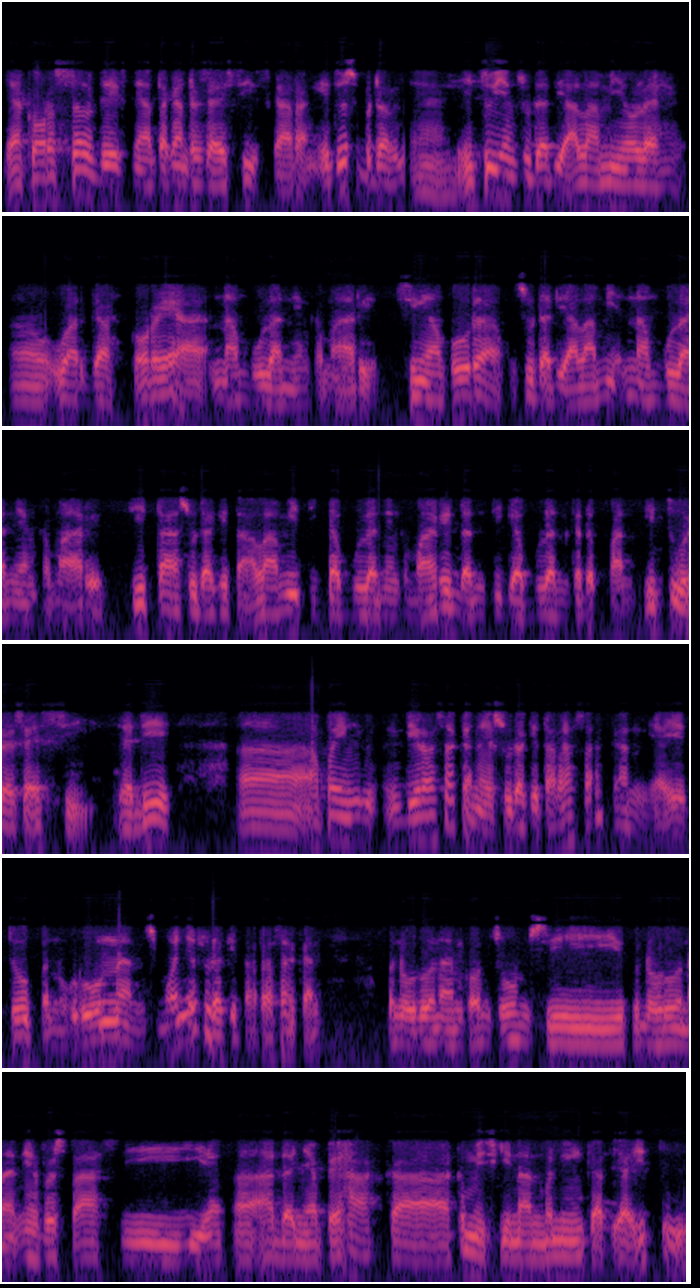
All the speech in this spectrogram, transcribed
Ya Korsel dinyatakan resesi sekarang. Itu sebenarnya itu yang sudah dialami oleh uh, warga Korea enam bulan yang kemarin. Singapura sudah dialami enam bulan yang kemarin. Kita sudah kita alami tiga bulan yang kemarin dan tiga bulan ke depan. Itu resesi. Jadi uh, apa yang dirasakan ya sudah kita rasakan yaitu penurunan semuanya sudah kita rasakan penurunan konsumsi penurunan investasi ya, adanya PHK kemiskinan meningkat ya itu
